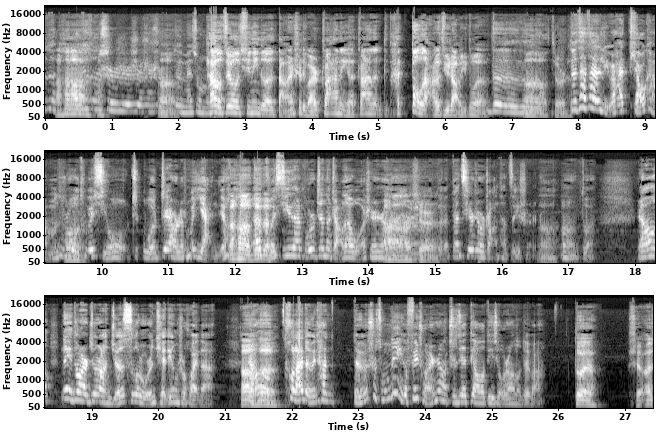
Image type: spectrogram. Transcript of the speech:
对对对，啊哦对对是是是是是，嗯对，没错没错。还有最后去那个档案室里边抓那个抓的，还暴打了局长一顿。对对对对就是对，他在里边还调侃嘛，他说嗯我特别喜欢我这我这样的什么眼睛，啊，对对，但可惜他不是真的长在我身上，啊是是对，但其实就是长在他自己身上。嗯嗯，对。然后那段就让你觉得斯克鲁人铁定是坏蛋，啊，然后嗯后来等于他等于是从那个飞船上直接掉到地球上的，对吧？对，谁啊？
